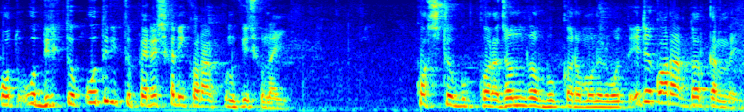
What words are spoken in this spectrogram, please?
অতিরিক্ত অতিরিক্ত পেরেশানি করার কোনো কিছু নাই। কষ্ট বুক করা, যন্ত্র বুক করা মনের মধ্যে, এটা করার দরকার নেই।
